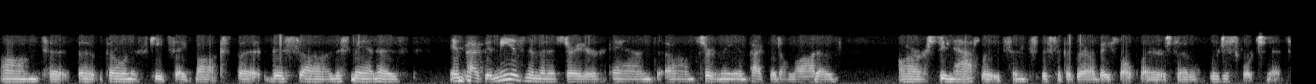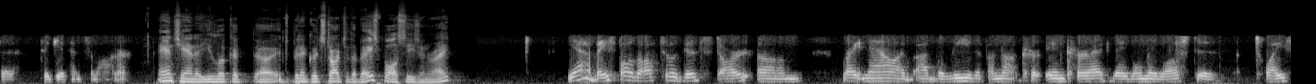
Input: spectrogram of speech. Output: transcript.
um, to uh, throw in his keepsake box. But this uh, this man has impacted me as an administrator, and um, certainly impacted a lot of our student athletes, and specifically our baseball players. So we're just fortunate to to give him some honor. And Chanda, you look at uh, it's been a good start to the baseball season, right? Yeah, baseball's off to a good start. Um, right now, I, I believe, if I'm not cor- incorrect, they've only lost to twice,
